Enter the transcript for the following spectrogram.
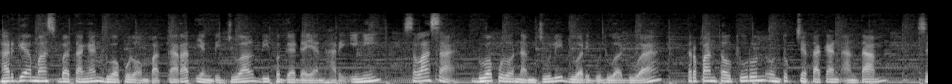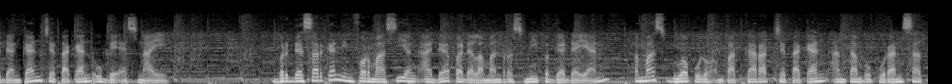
Harga emas batangan 24 karat yang dijual di Pegadaian hari ini, Selasa, 26 Juli 2022, terpantau turun untuk cetakan Antam, sedangkan cetakan UBS naik. Berdasarkan informasi yang ada pada laman resmi Pegadaian, emas 24 karat cetakan Antam ukuran 1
